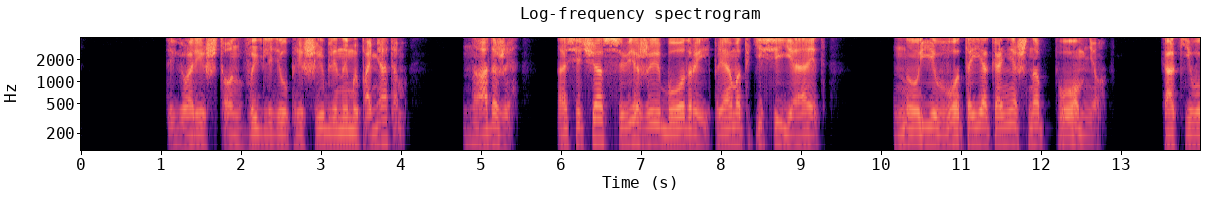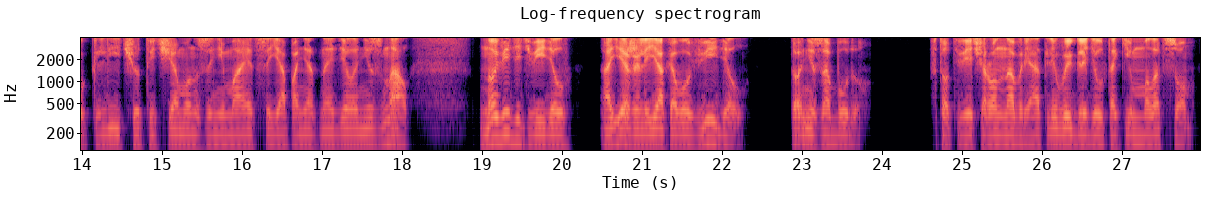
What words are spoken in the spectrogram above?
«Ты говоришь, что он выглядел пришибленным и помятым? Надо же! А сейчас свежий и бодрый, прямо-таки сияет. Ну, его-то я, конечно, помню. Как его кличут и чем он занимается, я, понятное дело, не знал. Но видеть видел, а ежели я кого видел, то не забуду». В тот вечер он навряд ли выглядел таким молодцом.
